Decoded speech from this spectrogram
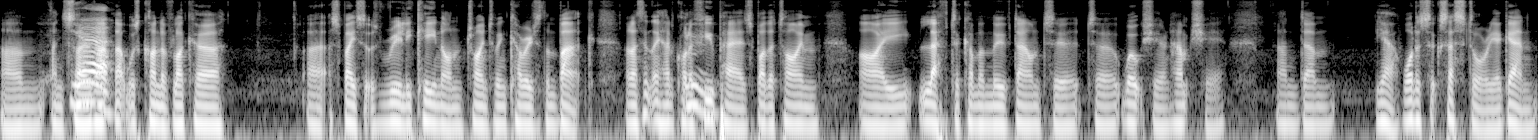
um, and so Yeah. that that was kind of like a a space that was really keen on trying to encourage them back. And I think they had quite a few Mm. pairs by the time I left to come and move down to to Wiltshire and Hampshire, and um, yeah, what a success story again.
